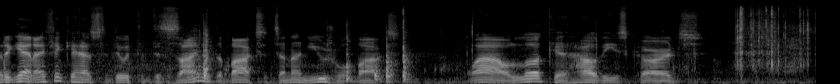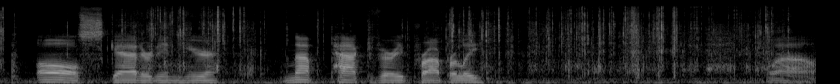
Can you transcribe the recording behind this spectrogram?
But again, I think it has to do with the design of the box. It's an unusual box. Wow, look at how these cards all scattered in here. Not packed very properly. Wow.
